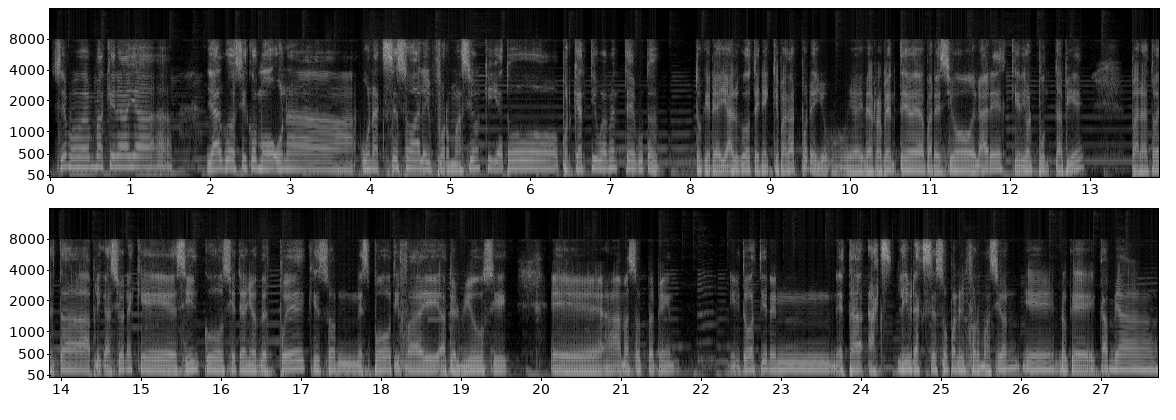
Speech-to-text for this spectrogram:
Sí, pues, más que nada ya, ya algo así como una, un acceso a la información que ya todo, porque antiguamente, puta, tú querías algo, tenías que pagar por ello. Y de repente apareció el Ares que dio el puntapié para todas estas aplicaciones que 5 o 7 años después, que son Spotify, Apple Music, eh, Amazon también, y todos tienen este libre acceso para la información, lo que cambia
